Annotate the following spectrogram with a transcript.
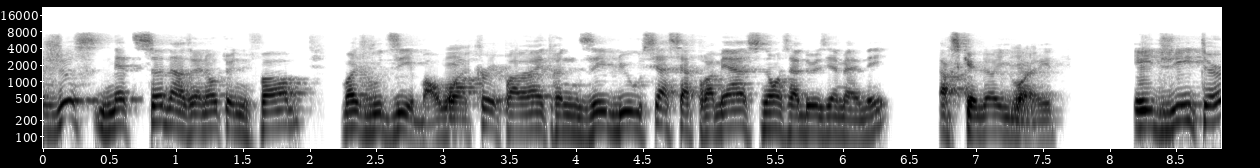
juste mettre ça dans un autre uniforme. Moi, je vous dis, bon, Walker est probablement intronisé lui aussi à sa première, sinon à sa deuxième année, parce que là, il arrête. Et Jeter,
